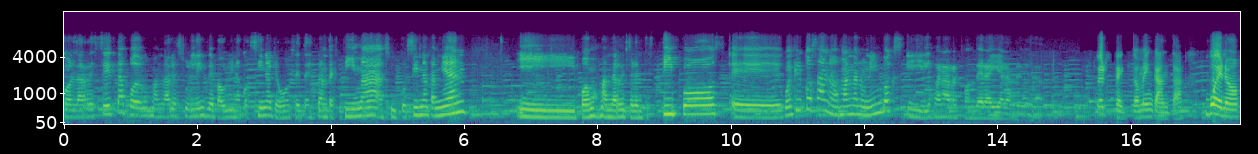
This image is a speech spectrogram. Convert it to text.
con la receta. Podemos mandarles un link de Paulina Cocina, que vos le tenés tanta estima, a su cocina también. Y podemos mandar diferentes tipos. eh, cualquier cosa, nos mandan un inbox y les van a responder ahí a la brevedad. Perfecto, me encanta. Bueno,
